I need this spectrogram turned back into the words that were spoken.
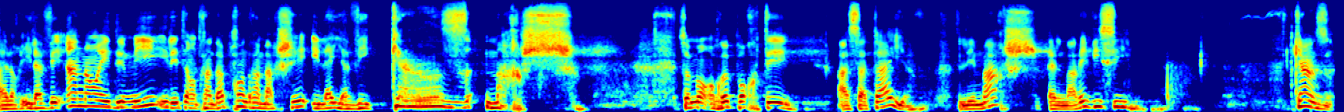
Alors, il avait un an et demi, il était en train d'apprendre à marcher, et là, il y avait 15 marches. Seulement, reporté à sa taille, les marches, elles m'arrivent ici. 15.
